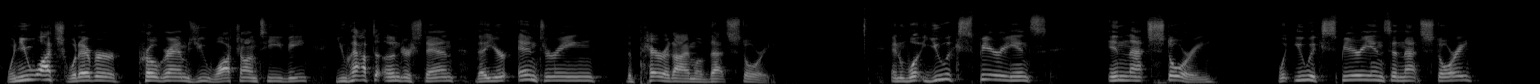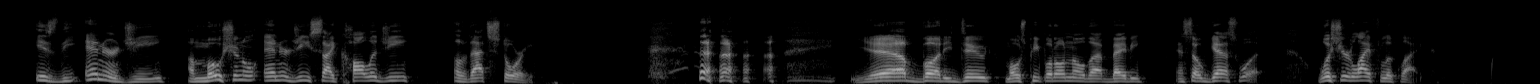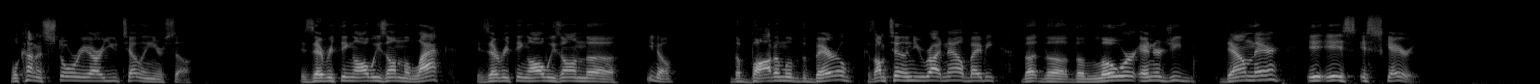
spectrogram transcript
When you watch whatever programs you watch on TV, you have to understand that you're entering the paradigm of that story. And what you experience in that story, what you experience in that story is the energy, emotional energy, psychology of that story. Yeah, buddy, dude. Most people don't know that, baby. And so, guess what? What's your life look like? What kind of story are you telling yourself? Is everything always on the lack? Is everything always on the, you know, the bottom of the barrel? Because I'm telling you right now, baby, the, the, the lower energy down there is, is scary.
